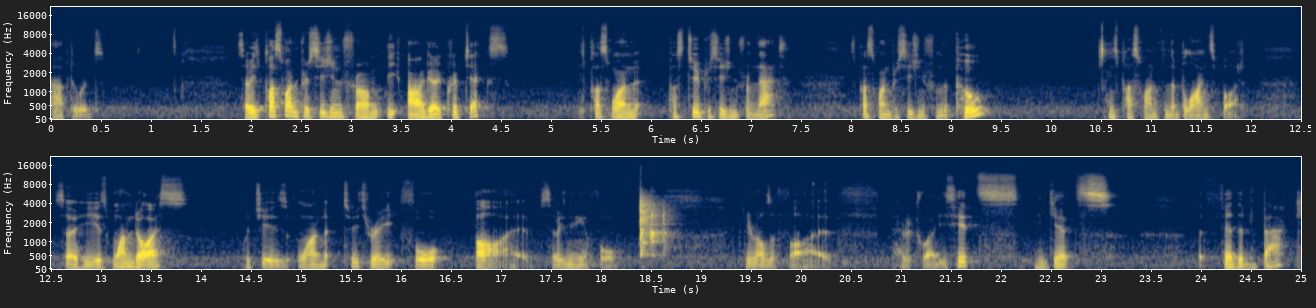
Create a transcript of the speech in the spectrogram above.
afterwards. So he's plus one precision from the Argo Cryptex. He's plus one, plus two precision from that. He's plus one precision from the pool. He's plus one from the blind spot. So he is one dice, which is one, two, three, four, five. So he's needing a four. He rolls a five. Heraclides hits. He gets the feathered back.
